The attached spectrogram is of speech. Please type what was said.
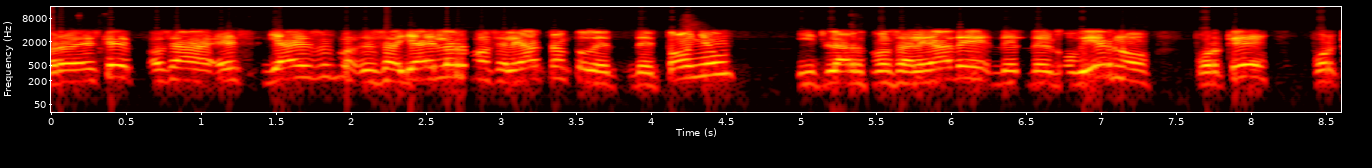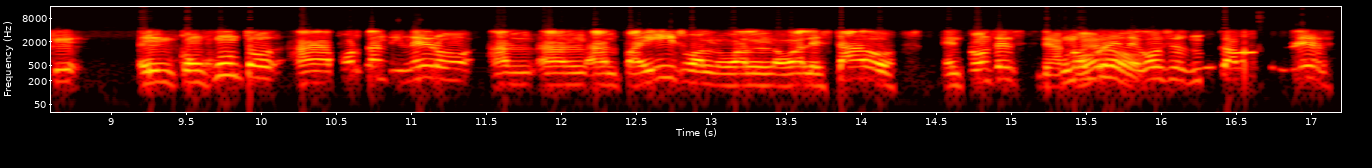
Pero es que, o sea, es ya es, o sea, ya es la responsabilidad tanto de, de Toño y la responsabilidad de, de- del gobierno. ¿Por qué? Porque en conjunto aportan dinero al, al, al país o al, o al, o al Estado. Entonces, De un hombre de negocios nunca va a poder.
